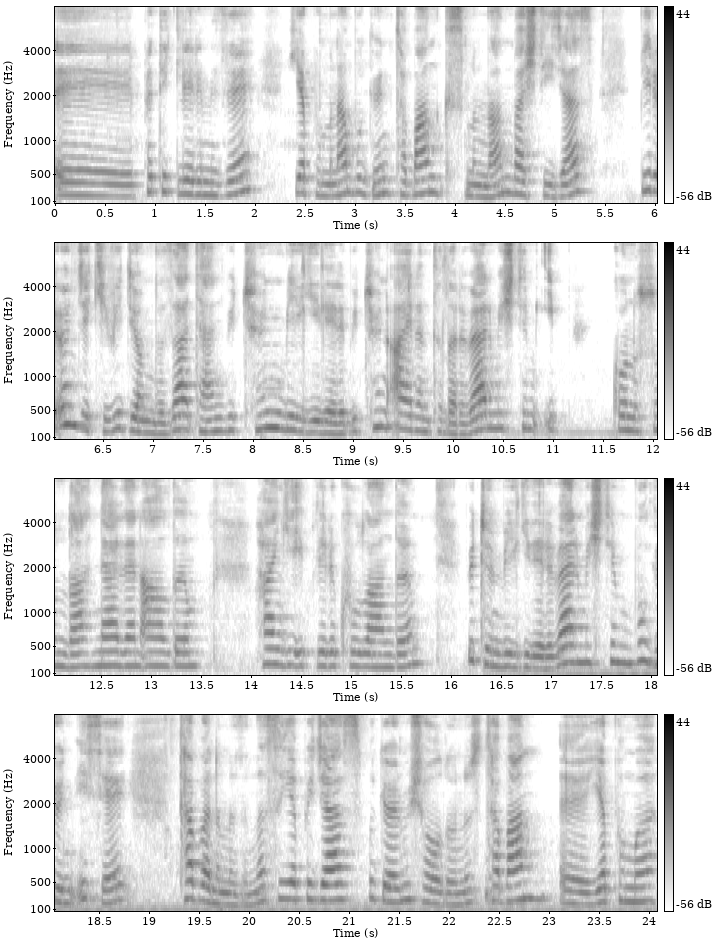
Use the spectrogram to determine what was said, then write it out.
Ee, patiklerimize yapımına bugün taban kısmından başlayacağız. Bir önceki videomda zaten bütün bilgileri, bütün ayrıntıları vermiştim. İp konusunda nereden aldığım, hangi ipleri kullandığım bütün bilgileri vermiştim. Bugün ise tabanımızı nasıl yapacağız? Bu görmüş olduğunuz taban e, yapımı,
